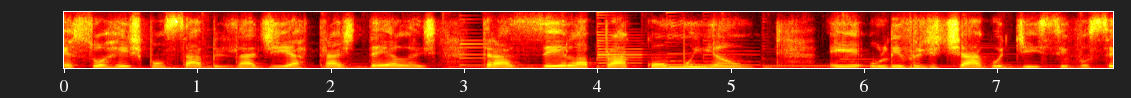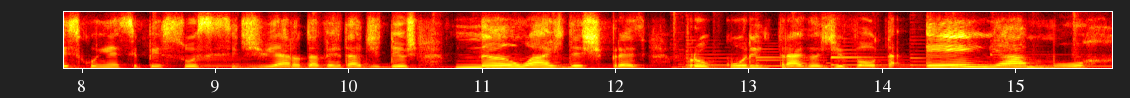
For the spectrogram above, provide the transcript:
é sua responsabilidade ir atrás delas, trazê-la para a comunhão. E o livro de Tiago diz: se vocês conhecem pessoas que se desviaram da verdade de Deus, não as despreze. Procurem tragas de volta em amor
